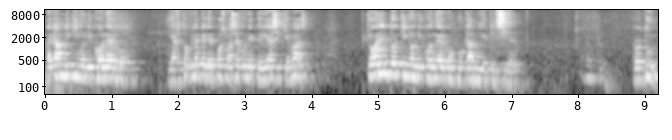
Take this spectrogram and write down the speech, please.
να κάνουν κοινωνικό έργο. Γι' αυτό βλέπετε πώς μας έχουν επηρεάσει και εμάς. Ποιο είναι το κοινωνικό έργο που κάνει η Εκκλησία; Ρωτούν.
